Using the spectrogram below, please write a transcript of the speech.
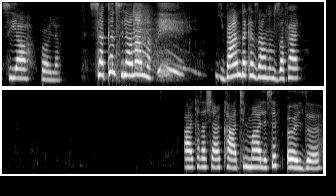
Siyah böyle. Sakın silahını alma. Ben de kazandım zafer. Arkadaşlar katil maalesef öldü. Öldüm.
